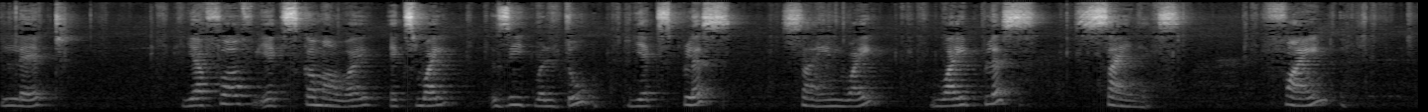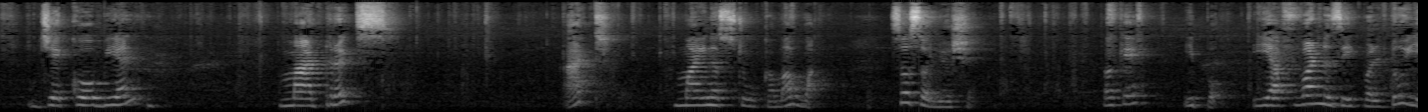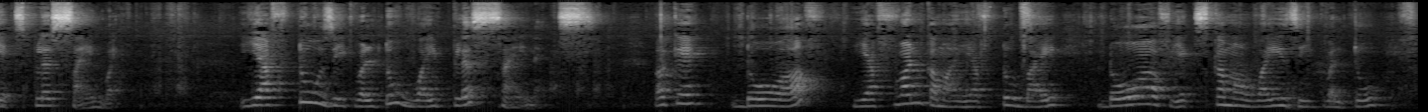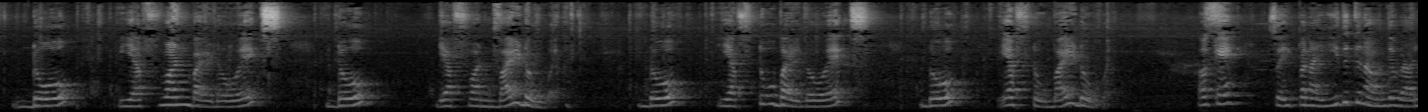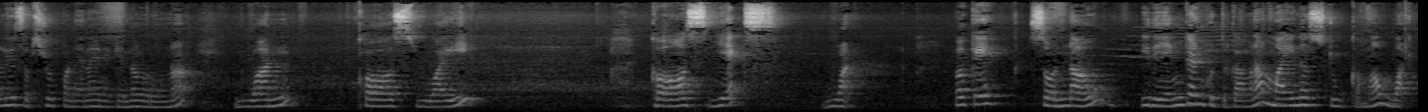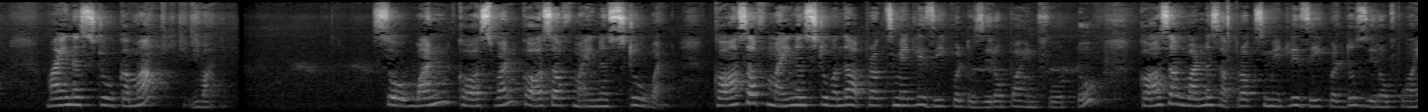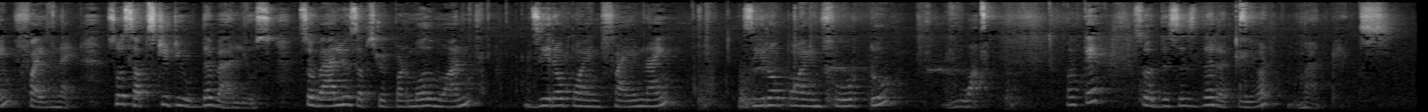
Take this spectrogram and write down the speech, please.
let f of x comma y xy is equal to x plus sin y y plus sin x find jacobian matrix at minus 2 comma 1 so solution okay இப்போ f1 is equal to x plus sin y f2 is equal to y plus sin x okay dou of f1 comma f2 by dou of x comma y is equal to dou f1 by dou x dou f1 by dou y dou f2 by dou x dou f2 by dou y okay so இப்போ நான் இதுக்கு நான் வந்து value substitute பண்ணேன்னா எனக்கு என்ன வரும்னா one cos Y cos X one okay so now இது எங்கன்னு கொடுத்துருக்காங்கன்னா minus two comma one minus two comma one so one cos one cos of minus two one cos of minus 2 வந்து approximately is equal to 0.42 cos of 1 is approximately is equal to 0.59 so substitute the values so value substitute பண்ணும்போது 1 0.59 0.42 1 okay so this is the required matrix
